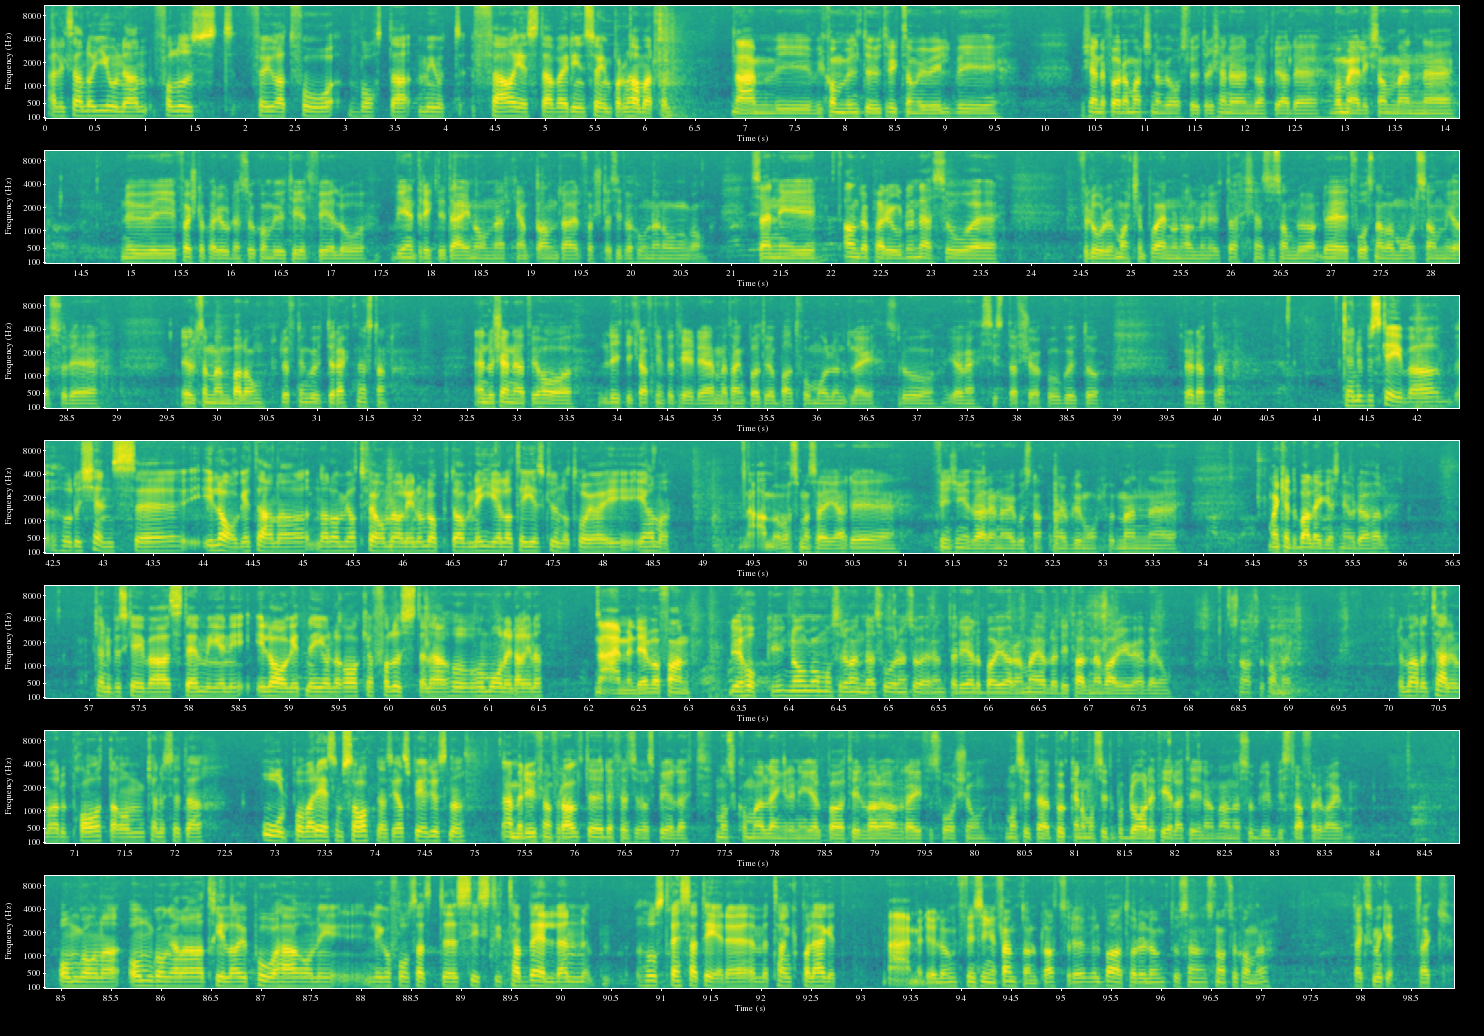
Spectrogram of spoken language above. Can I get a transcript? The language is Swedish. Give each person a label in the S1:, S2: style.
S1: Alexander Jonan, förlust 4-2 borta mot Färjestad. Vad är din syn på den här matchen?
S2: Nej, men vi, vi kom väl inte ut riktigt som vi vill. Vi, vi kände förra matchen när vi avslutade, kände ändå att vi hade, var med liksom, men eh, nu i första perioden så kom vi ut helt fel och vi är inte riktigt där i någon närkamp, andra eller första situationen någon gång. Sen i andra perioden där så eh, förlorade vi matchen på en och en halv minut där, känns det som. Det är två snabba mål som görs så det, det är väl som en ballong, luften går ut direkt nästan. Ändå känner jag att vi har lite kraft inför tredje med tanke på att vi har bara två mål underläge. Så då gör vi sista försök att gå ut och rädda upp det.
S1: Kan du beskriva hur det känns eh, i laget där när, när de gör två mål inom loppet av nio eller tio sekunder tror jag i, i andra?
S2: Nej, men vad ska man säga? Det finns inget värre när det går snabbt när det blir mål. Men eh, man kan inte bara lägga sig ner och dö heller.
S1: Kan du beskriva stämningen i, i laget, nionde raka förlusten här, hur, hur mår ni där inne?
S2: Nej, men det var fan, det är hockey. Någon gång måste det vända, svårare än så är det inte. Det gäller bara att göra de här jävla detaljerna varje jävla gång. Snart så kommer det.
S1: De här detaljerna du pratar om, kan du sätta ord på vad det är som saknas i ert spel just nu?
S2: Nej, men det är framförallt det defensiva spelet. Måste komma längre ner, hjälpa till varandra i försvarszon. Måste sitta, puckarna måste sitta på bladet hela tiden, annars så blir vi bestraffade varje gång.
S1: Omgångarna, omgångarna trillar ju på här och ni ligger fortsatt eh, sist i tabellen. Hur stressat är det med tanke på läget?
S2: Nej, men det är lugnt. Det finns ingen 15 plats så det är väl bara att ta det lugnt och sen snart så kommer det.
S1: Tack så mycket.
S2: Tack.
